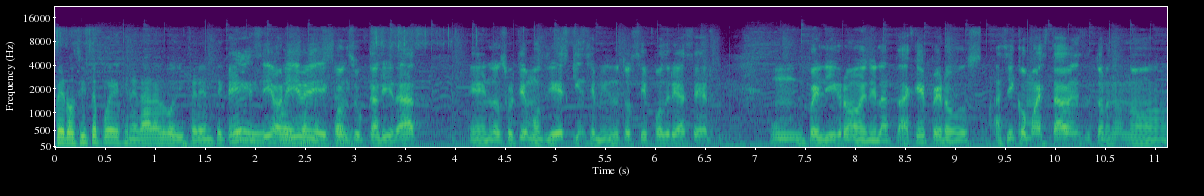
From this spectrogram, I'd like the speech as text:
pero sí te puede generar algo diferente que... Sí, sí, Oribe con su calidad en los últimos 10, 15 minutos sí podría ser un peligro en el ataque, pero así como ha estado en este torneo no,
